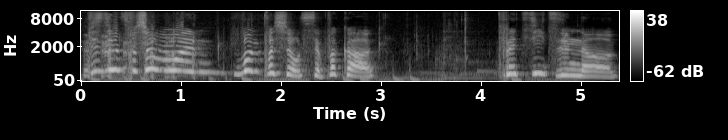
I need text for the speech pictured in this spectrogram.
Пиздец, пошел вон. Вон пошел, все, пока. Отвратительно.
